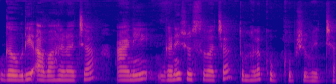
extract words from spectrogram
गौरी आवाहनाच्या आणि गणेशोत्सवाच्या तुम्हाला खूप खूप शुभेच्छा.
